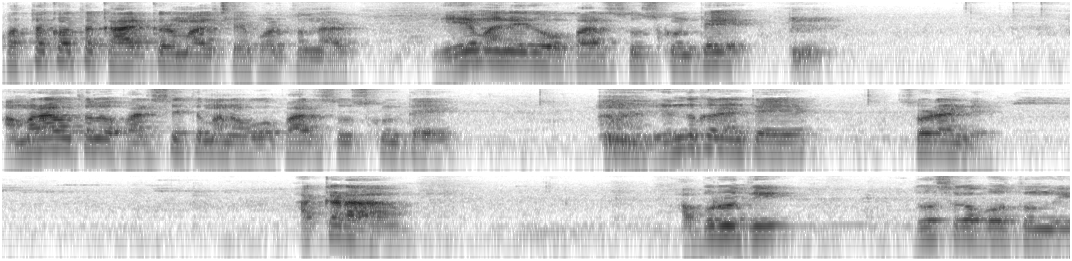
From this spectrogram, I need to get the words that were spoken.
కొత్త కొత్త కార్యక్రమాలు చేపడుతున్నాడు. ఏమనేది ఒకసారి చూసుకుంటే అమరావతిలో పరిస్థితి మనం ఒకసారి చూసుకుంటే ఎందుకనంటే చూడండి అక్కడ అభివృద్ధి దూసుకుపోతుంది.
